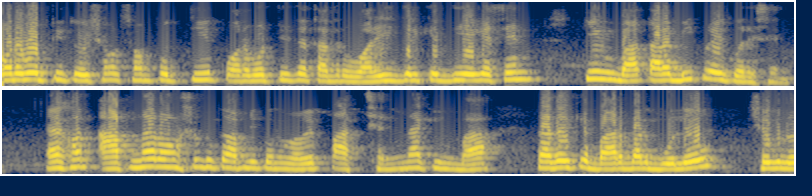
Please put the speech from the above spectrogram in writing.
পরবর্তীতে ওই সকল সম্পত্তি পরবর্তীতে তাদের ওয়ারিসদেরকে দিয়ে গেছেন কিংবা তারা বিক্রয় করেছেন। এখন আপনার অংশটুকু আপনি কোনোভাবে পাচ্ছেন না কিংবা তাদেরকে বারবার বলেও সেগুলো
